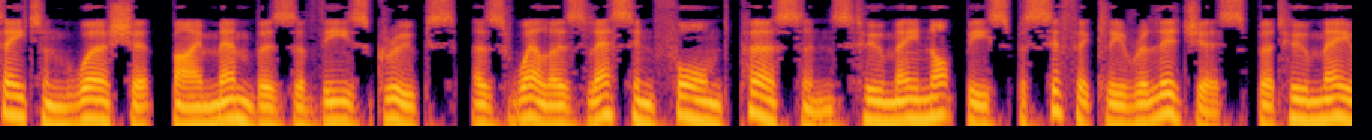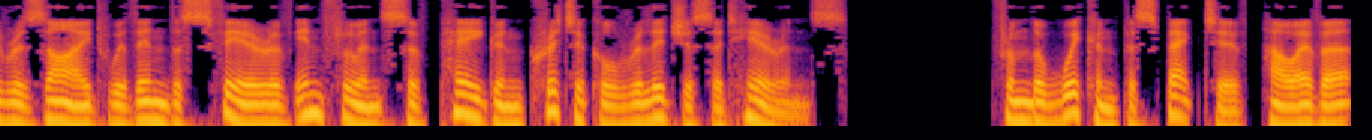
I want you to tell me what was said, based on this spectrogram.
Satan worship by members of these groups, as well as less informed persons who may not be specifically religious but who may reside within the sphere of influence of pagan critical religious adherents. From the Wiccan perspective, however,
